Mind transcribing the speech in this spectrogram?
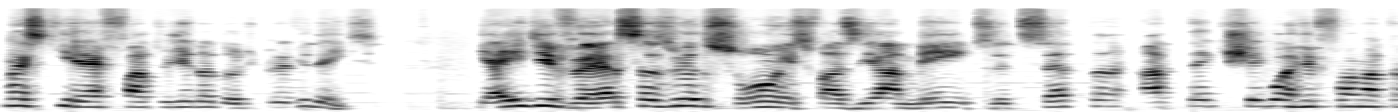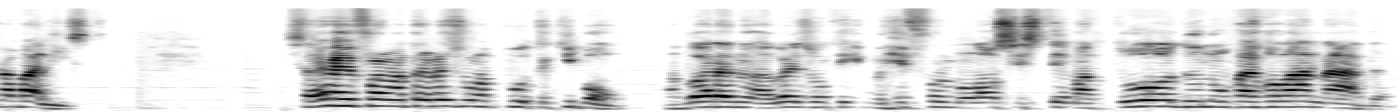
mas que é fato gerador de previdência. E aí diversas versões, faseamentos, etc., até que chegou a reforma trabalhista. Saiu a reforma trabalhista e falou, puta, que bom, agora, agora eles vão ter que reformular o sistema todo, não vai rolar nada.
